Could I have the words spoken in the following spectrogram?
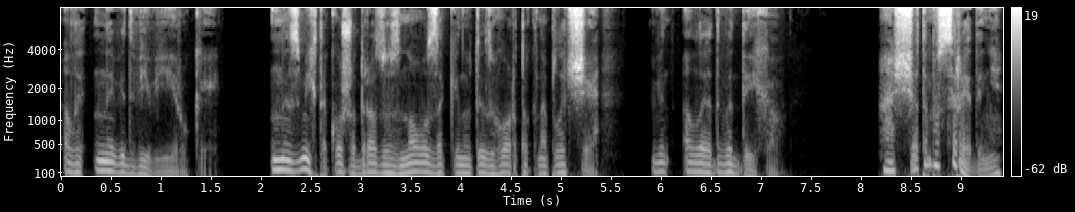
але не відвів її руки. Не зміг також одразу знову закинути згорток на плече. Він ледве дихав. А що там усередині?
